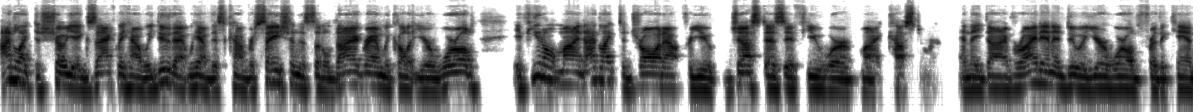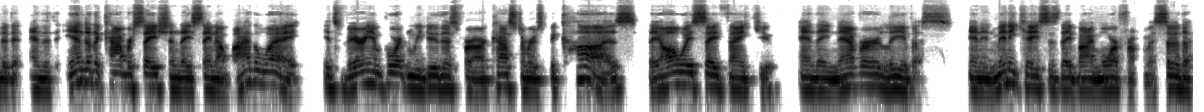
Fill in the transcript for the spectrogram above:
I'd like to show you exactly how we do that. We have this conversation, this little diagram, we call it Your World. If you don't mind, I'd like to draw it out for you just as if you were my customer. And they dive right in and do a Your World for the candidate. And at the end of the conversation, they say, Now, by the way, it's very important we do this for our customers because they always say thank you and they never leave us. And in many cases, they buy more from us. So the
